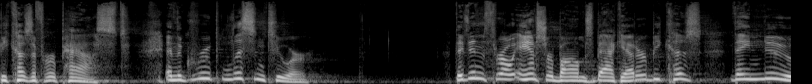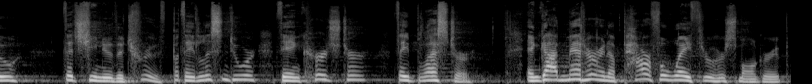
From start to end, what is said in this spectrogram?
because of her past. And the group listened to her. They didn't throw answer bombs back at her because they knew that she knew the truth. But they listened to her, they encouraged her, they blessed her. And God met her in a powerful way through her small group.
